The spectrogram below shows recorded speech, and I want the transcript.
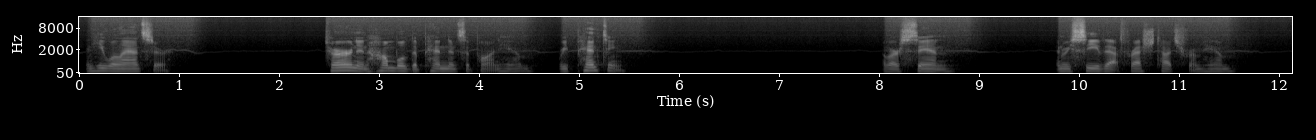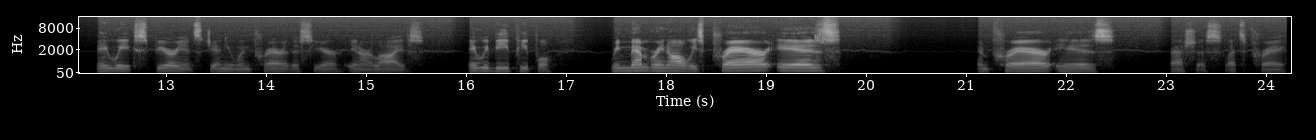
and He will answer. Turn in humble dependence upon Him, repenting of our sin, and receive that fresh touch from Him. May we experience genuine prayer this year in our lives. May we be people remembering always prayer is, and prayer is precious. Let's pray.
